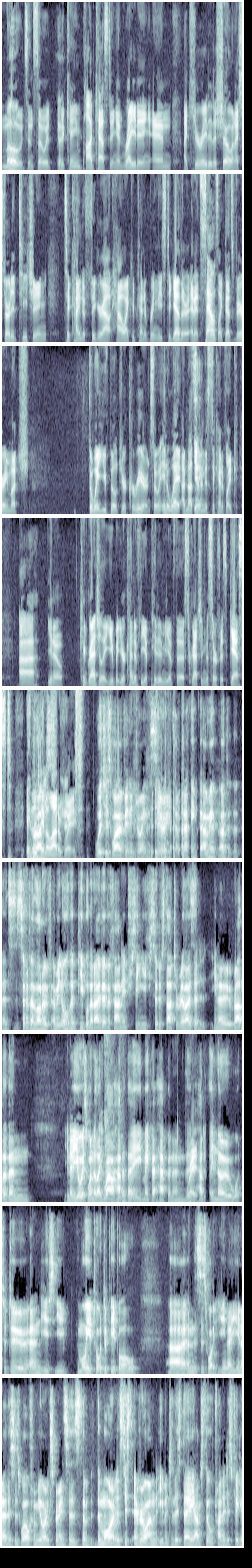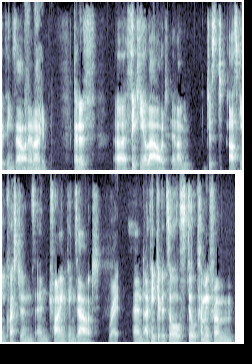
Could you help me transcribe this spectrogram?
modes and so it yeah. became podcasting and writing and i curated a show and i started teaching to kind of figure out how i could kind of bring these together and it sounds like that's very much the way you've built your career. And so, in a way, I'm not saying this to kind of like, uh, you know, congratulate you, but you're kind of the epitome of the scratching the surface guest in, right. in a lot of yeah. ways. Which is why I've been enjoying the series. I, mean, I think, I mean, that's sort of a lot of, I mean, all the people that I've ever found interesting, you sort of start to realize that, you know, rather than, you know, you always wonder like, wow, how did they make that happen? And the, right. how did they know what to do? And you, you, the more you talk to people, uh, and this is what you know you know this as well from your experiences the, the more it's just everyone even to this day i'm still trying to just figure things out and i'm kind of uh, thinking aloud and i'm just asking questions and trying things out right and i think if it's all still coming from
